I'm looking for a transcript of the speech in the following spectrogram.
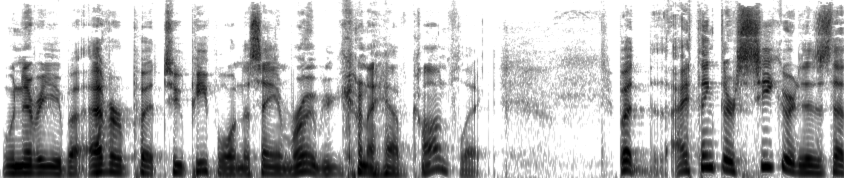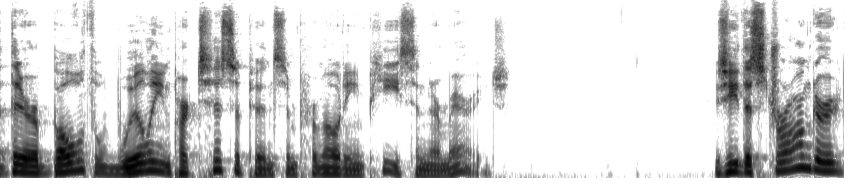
whenever you ever put two people in the same room, you're going to have conflict. But I think their secret is that they're both willing participants in promoting peace in their marriage. You see, the stronger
